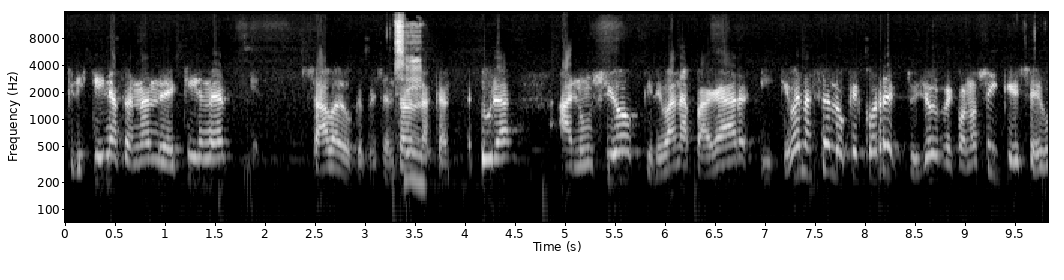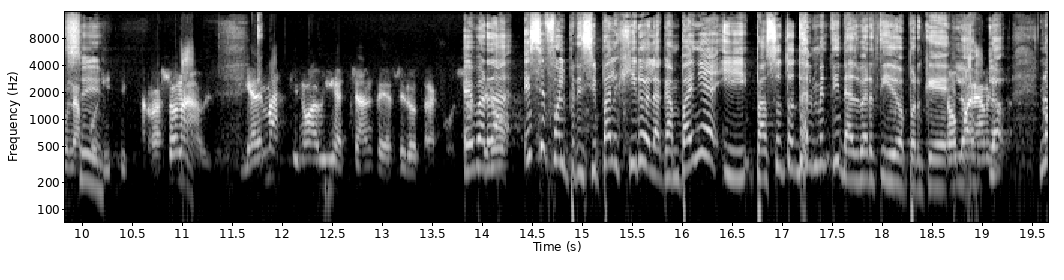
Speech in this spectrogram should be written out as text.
Cristina Fernández de Kirchner, sábado que presentaron Sí. las candidaturas, anunció que le van a pagar y que van a hacer lo que es correcto. Y yo reconocí que esa es una Sí. política razonable. Y además que no había chance de hacer otra cosa. Es verdad, Pero- ese fue el principal giro de la campaña y pasó totalmente inadvertido porque No para mí, no, no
